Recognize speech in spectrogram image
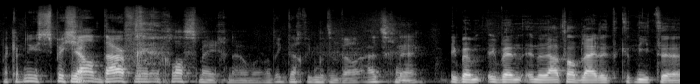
maar ik heb nu speciaal daarvoor een glas meegenomen, want ik dacht ik moet hem wel uitschenken. Nee. Ik ben, ik ben inderdaad wel blij dat ik het niet eh,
